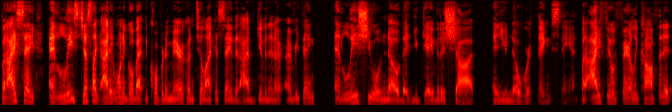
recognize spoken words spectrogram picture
but I say, at least, just like I didn't want to go back to corporate America until I could say that I've given it everything, at least you will know that you gave it a shot and you know where things stand. But I feel fairly confident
